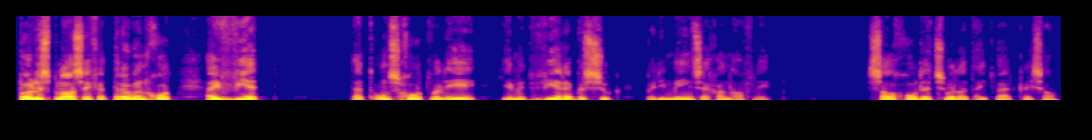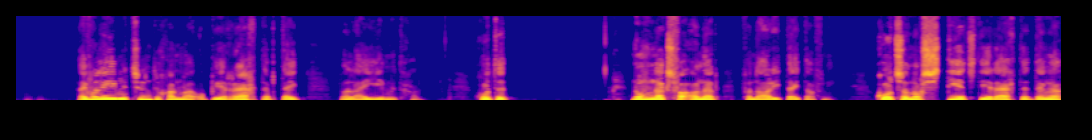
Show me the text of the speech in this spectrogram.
Paulus plaas sy vertroue in God. Hy weet dat ons God wil hê jy moet weer 'n besoek by die mense gaan aflê. Sal God dit so laat uitwerk? Hy sal. Hy wil hê jy moet soontoe gaan, maar op die regte tyd wil hy jy moet gaan. God het nog niks verander van daardie tyd af nie. God sal nog steeds die regte dinge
